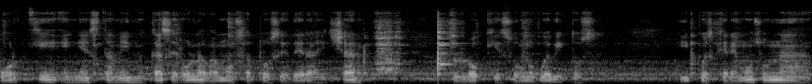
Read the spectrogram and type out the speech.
porque en esta misma cacerola vamos a proceder a echar lo que son los huevitos. Y pues queremos una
